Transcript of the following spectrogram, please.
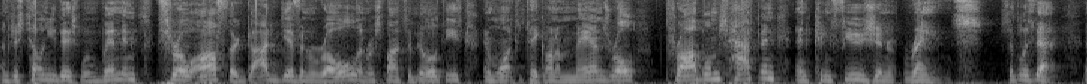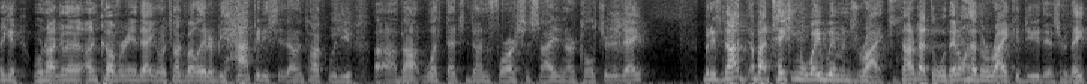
I'm just telling you this. When women throw off their God-given role and responsibilities and want to take on a man's role, problems happen and confusion reigns. Simple as that. Again, we're not going to uncover any of that. You want to talk about later? I'd be happy to sit down and talk with you uh, about what that's done for our society and our culture today. But it's not about taking away women's rights. It's not about the well, they don't have the right to do this or they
